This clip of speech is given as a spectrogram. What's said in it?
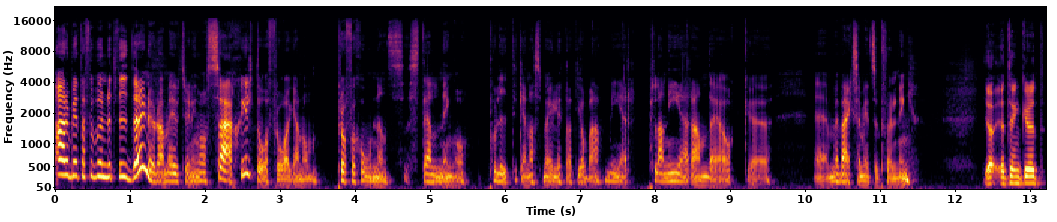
arbetar förbundet vidare nu då med utredningen och särskilt då frågan om professionens ställning och politikernas möjlighet att jobba mer planerande och eh, med verksamhetsuppföljning? Ja, jag tänker att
